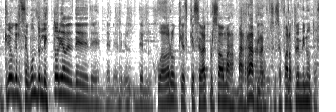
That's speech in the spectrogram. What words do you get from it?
Y creo que el segundo en la historia del jugador que, que se va expulsado más, más rápido, se fue a los tres minutos.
